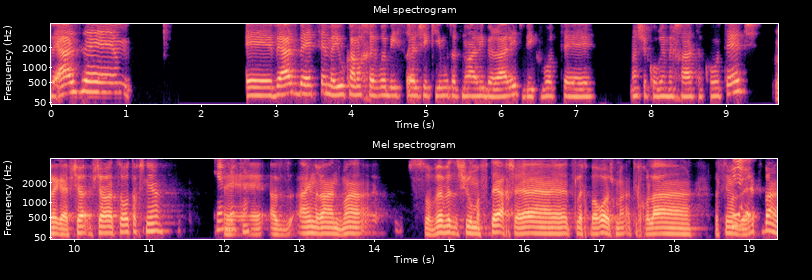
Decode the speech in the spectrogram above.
ואז, אה, אה, ואז בעצם היו כמה חבר'ה בישראל שהקימו את התנועה הליברלית בעקבות אה, מה שקוראים מחאת הקוטג'. רגע, אפשר, אפשר לעצור אותך שנייה? כן, בטח. אז איין ראנד, מה, סובב איזשהו מפתח שהיה אצלך בראש, מה, את יכולה לשים על זה אצבע?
